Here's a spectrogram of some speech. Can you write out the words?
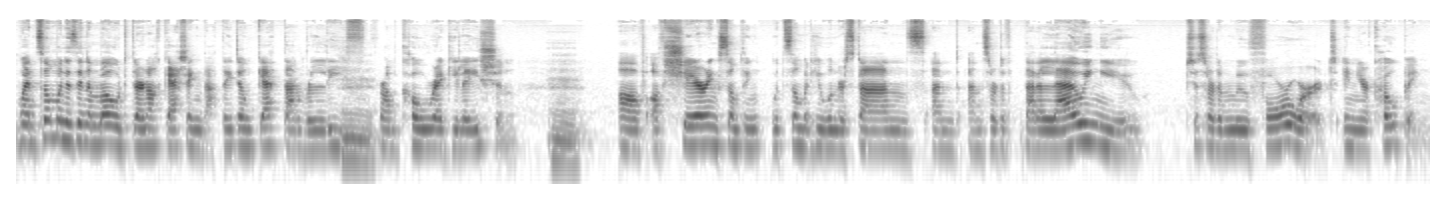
when someone is in a mode, they're not getting that. They don't get that relief mm. from co regulation. Mm. Of, of sharing something with somebody who understands and, and sort of that allowing you to sort of move forward in your coping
